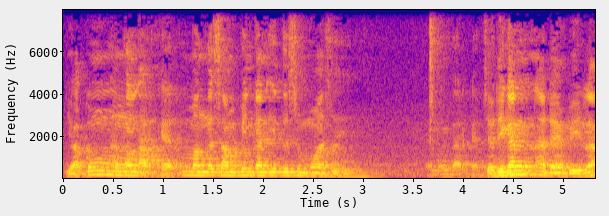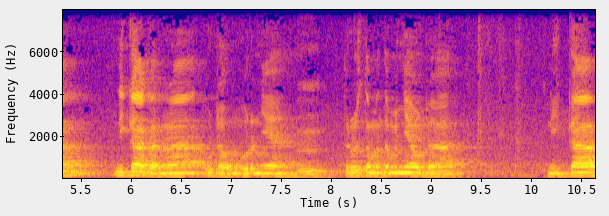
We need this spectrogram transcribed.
ya aku Atau target? mengesampingkan itu semua sih Emang target. jadi kan ada yang bilang nikah karena udah umurnya Hmm. terus teman-temannya udah nikah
